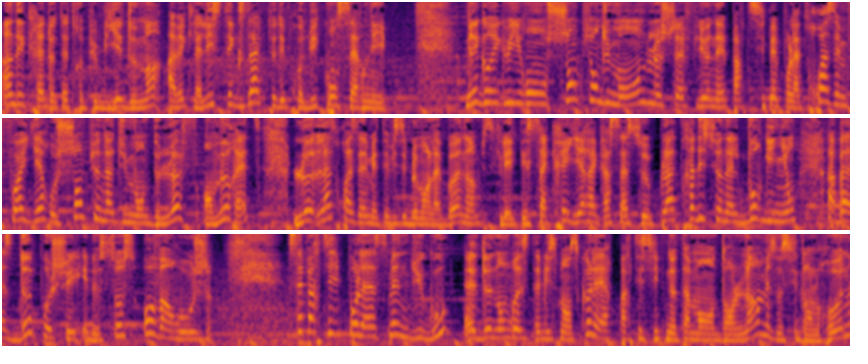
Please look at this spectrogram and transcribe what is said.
Un décret doit être publié demain avec la liste exacte des produits concernés. Grégory Guiron, champion du monde. Le chef lyonnais participait pour la troisième fois hier au championnat du monde de l'œuf en meurette. Le, la troisième était visiblement la bonne, hein, puisqu'il a été sacré hier grâce à ce plat traditionnel bourguignon à base de pochés et de sauce au vin rouge. C'est parti pour la semaine du goût. De nombreux établissements scolaires participent notamment dans l'Ain, mais aussi dans le Rhône.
